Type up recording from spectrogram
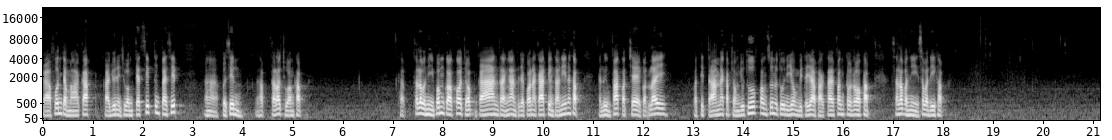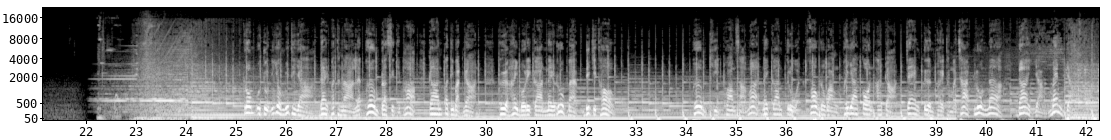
กาฝนจะมากับกาอยู่ในช่วง 70ถึง80อ่าเปอร์เซ็นต์นะครับตลอดช่วงครับครับสำหรับวันนี้ผมก็ขอจบการรายงานพยากรณ์อากาศเพียงเท่านี้นะครับอย่าลืมฝากกดแชร์กดไลค์ กติดตามแม่กับช่อง YouTube ของศูนย์อุตุนิยมวิทยาภาคใต้ฝั่งตะวันออกครับสำหรับวันนี้ สวัสดีครับกรมอุตุนิยมวิทยาได้พัฒนาและเพิ่มประสิทธิภาพการปฏิบัติงาน เพื่อให้บริการในรูปแบบดิจิทัล เพิ่มขีดความสามารถในการตรวจเฝ้าระวังพยากรณ์อากาศ แจ้งเตือนภัยธรรมชาติล่วงหน้าได้อย่างแม่นยำ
